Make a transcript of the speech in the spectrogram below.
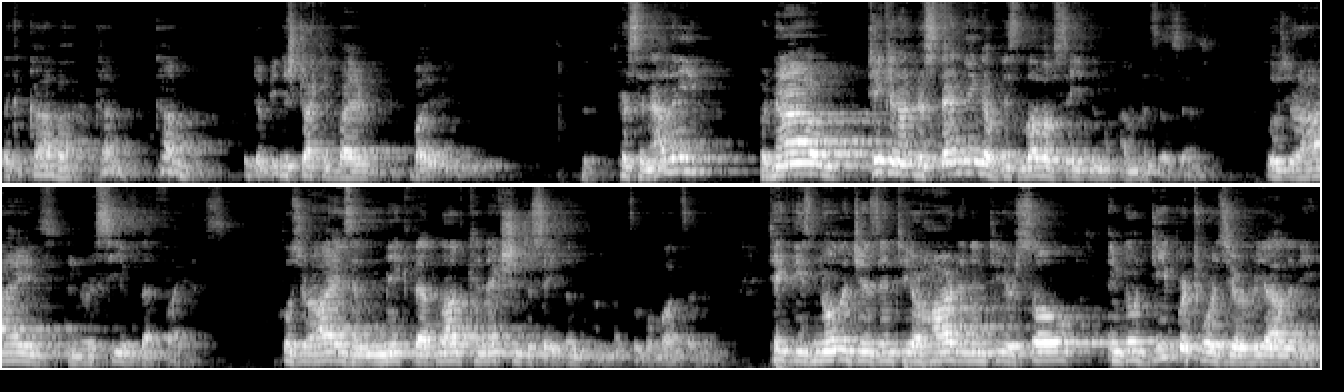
Like a Kaaba. Come, come. Don't be distracted by, by the personality, but now take an understanding of this love of Sayyidina Muhammad. Close your eyes and receive that faiz. Close your eyes and make that love connection to Sayyidina Muhammad. Take these knowledges into your heart and into your soul and go deeper towards your reality.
